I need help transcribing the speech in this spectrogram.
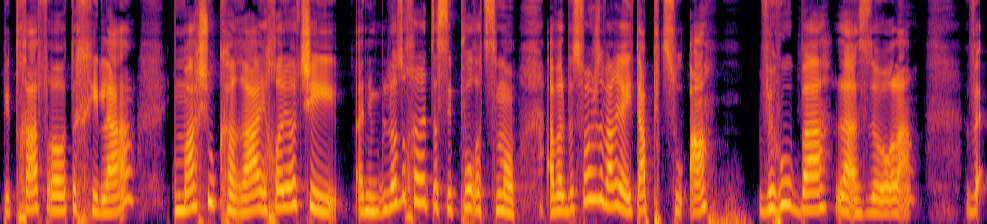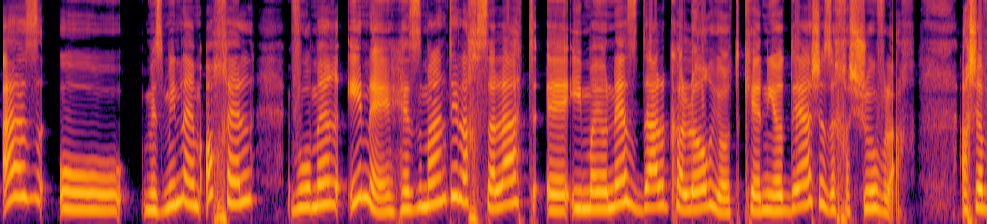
פיתחה הפרעות אכילה, משהו קרה, יכול להיות שהיא, אני לא זוכרת את הסיפור עצמו, אבל בסופו של דבר היא הייתה פצועה, והוא בא לעזור לה, ואז הוא מזמין להם אוכל, והוא אומר, הנה, הזמנתי לך סלט אה, עם מיונז דל קלוריות, כי אני יודע שזה חשוב לך. עכשיו,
